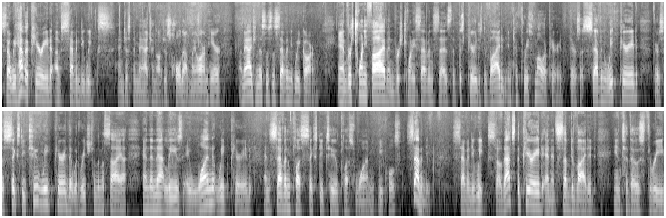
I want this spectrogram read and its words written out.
So we have a period of 70 weeks. And just imagine, I'll just hold out my arm here. Imagine this is a 70 week arm. And verse 25 and verse 27 says that this period is divided into three smaller periods. There's a seven week period, there's a 62 week period that would reach to the Messiah, and then that leaves a one week period, and 7 plus 62 plus 1 equals 70. 70 weeks. So that's the period, and it's subdivided into those three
